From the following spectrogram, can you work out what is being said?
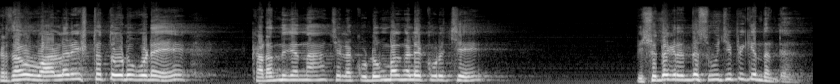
കർത്താവ് വളരെ ഇഷ്ടത്തോടുകൂടെ കടന്നു ചെന്ന ചില കുടുംബങ്ങളെക്കുറിച്ച് വിശുദ്ധ ഗ്രന്ഥം സൂചിപ്പിക്കുന്നുണ്ട്.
